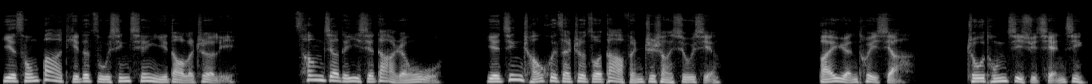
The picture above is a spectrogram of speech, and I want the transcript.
也从霸体的祖星迁移到了这里。苍家的一些大人物。也经常会在这座大坟之上修行。白猿退下，周通继续前进。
